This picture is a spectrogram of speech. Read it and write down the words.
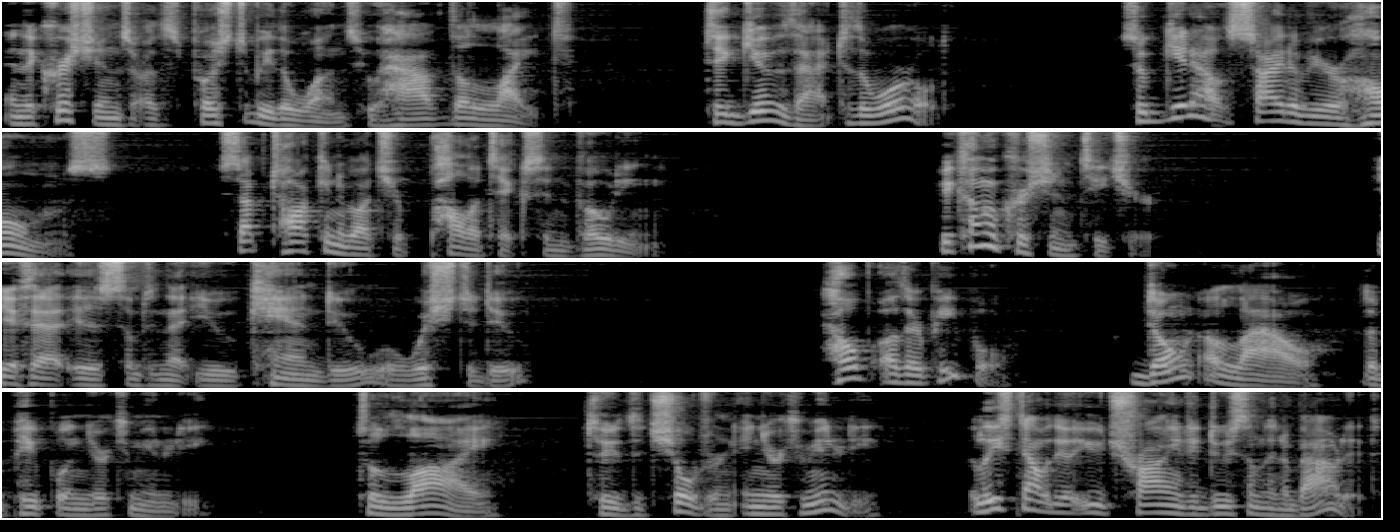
And the Christians are supposed to be the ones who have the light to give that to the world. So get outside of your homes. Stop talking about your politics and voting. Become a Christian teacher, if that is something that you can do or wish to do. Help other people. Don't allow the people in your community to lie to the children in your community, at least not without you trying to do something about it.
